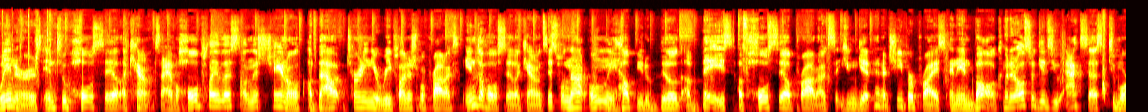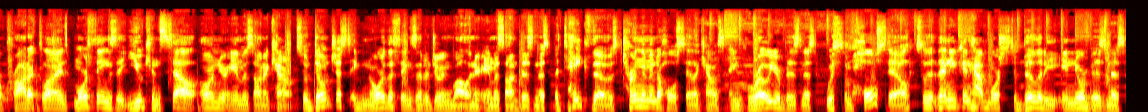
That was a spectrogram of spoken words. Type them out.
winners into wholesale accounts. I have a whole playlist on this channel about turning your replenishable products into wholesale accounts. This will not only help you to build a base of wholesale products that you can get at a cheaper price and in bulk, but it also gives you access to more product lines, more things that you can sell on your Amazon account. So don't just ignore the things that are doing well in your Amazon business, but take those, turn them into wholesale accounts and grow your business with some wholesale so that then you can have more stability in your business,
